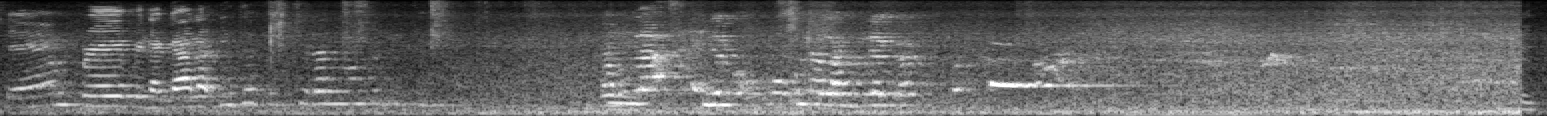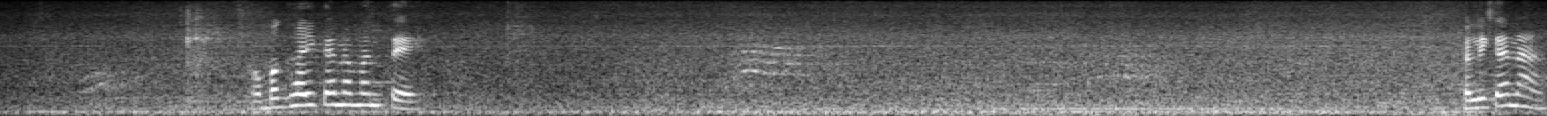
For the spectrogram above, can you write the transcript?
Siyempre, pinagala dito. Picturean mo ko dito. Kamla, inaloko ko na laglag ako. O, mag-hi ka naman, te. Halika na.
